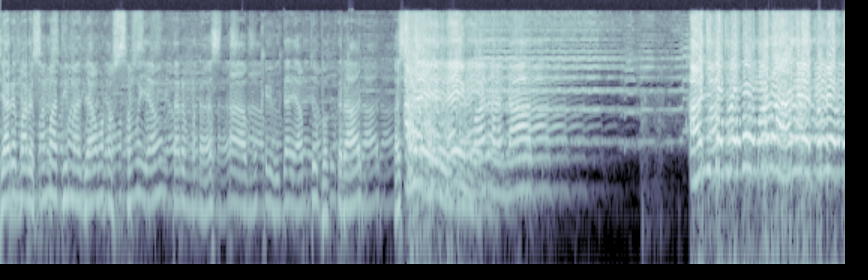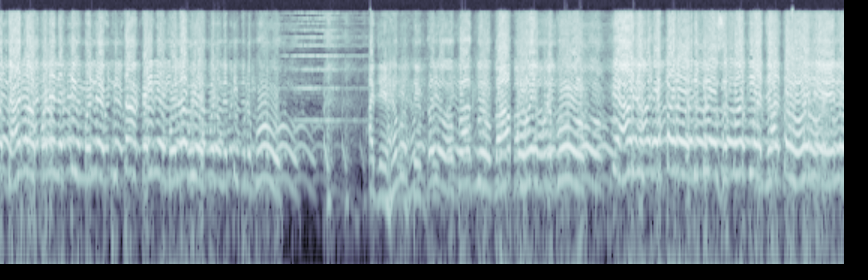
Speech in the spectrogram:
જ્યારે મારે સમાધિમાં જવાનો સમય આવે ત્યારે મને હસતા મુખે વિદાય આપજો ભક્તરાજ. હસતા. નહીં મારા નાથ. આજ તો પ્રભુ મારા આંગણે તમે પધાર્યા પણ નથી, મને પિતા કહીને બોલાવ્યો પણ નથી પ્રભુ. આજે હેવો તે કયો અભાગ્યો બાપ હોય પ્રભુ, કે આજ પોતાનો દીકરો સમાધિયા જાતો હોય ને એનો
